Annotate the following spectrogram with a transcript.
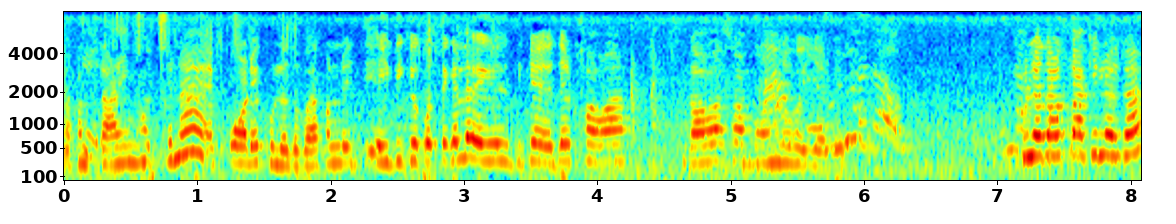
এখন টাইম হচ্ছে না, পরে খুলে দেবো। এখন এই- এই দিকে করতে গেলে এইদিকে এদের খাওয়া দাওয়া সব বন্ধ হয়ে যাবে। খুলে দাও তাকিল এটা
